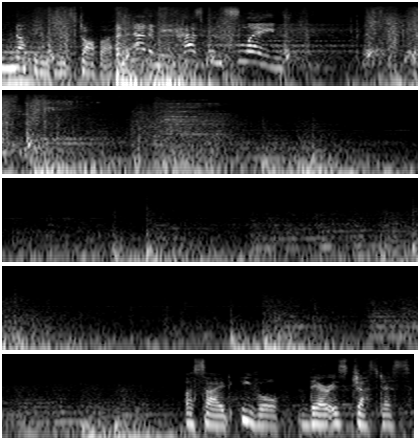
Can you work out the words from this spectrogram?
Nothing can stop us. An enemy has been slain. Aside evil, there is justice.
